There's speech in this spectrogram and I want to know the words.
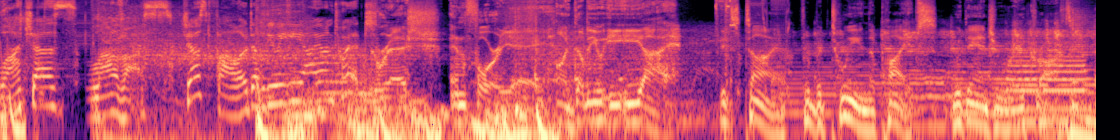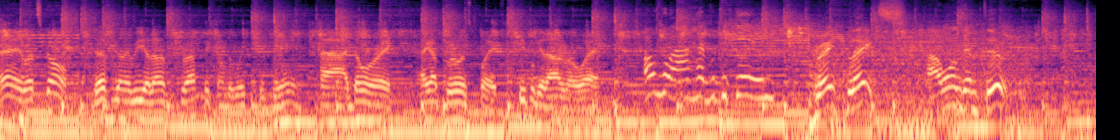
Watch us, love us. Just follow WEEI on Twitch. Gresh and Fauria on WEEI. It's time for Between the Pipes with Andrew Raycroft. Hey, let's go. There's going to be a lot of traffic on the way to the game. Ah, don't worry. I got Bruins plates. People get out of my way. Au revoir. Have a good game. Great plates. I want them too.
